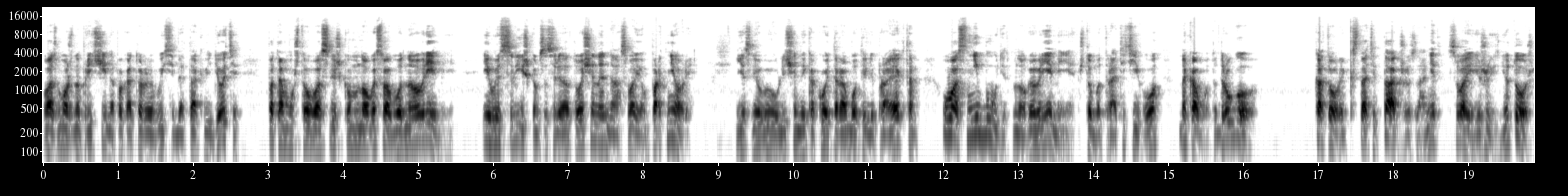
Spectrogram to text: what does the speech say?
Возможно, причина, по которой вы себя так ведете – потому что у вас слишком много свободного времени, и вы слишком сосредоточены на своем партнере. Если вы увлечены какой-то работой или проектом, у вас не будет много времени, чтобы тратить его на кого-то другого, который, кстати, также занят своей жизнью тоже.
